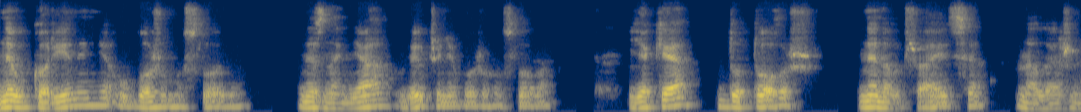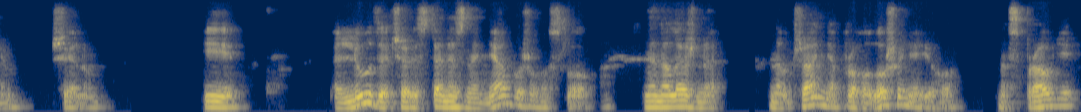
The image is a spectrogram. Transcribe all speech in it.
не укорінення у Божому Слові, незнання, вивчення Божого Слова, яке до того ж не навчається належним чином. І люди через те незнання Божого Слова, неналежне навчання, проголошення Його, насправді,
